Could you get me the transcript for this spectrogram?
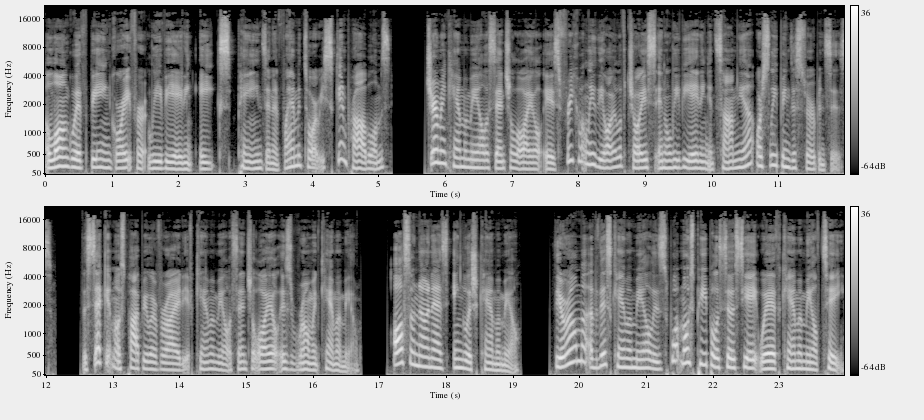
Along with being great for alleviating aches, pains, and inflammatory skin problems, German chamomile essential oil is frequently the oil of choice in alleviating insomnia or sleeping disturbances. The second most popular variety of chamomile essential oil is Roman chamomile, also known as English chamomile. The aroma of this chamomile is what most people associate with chamomile tea.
